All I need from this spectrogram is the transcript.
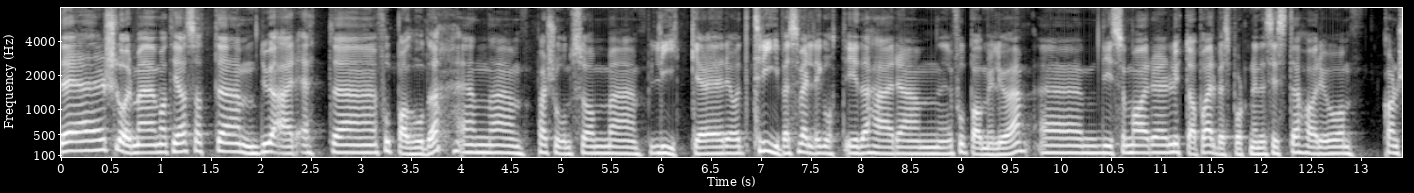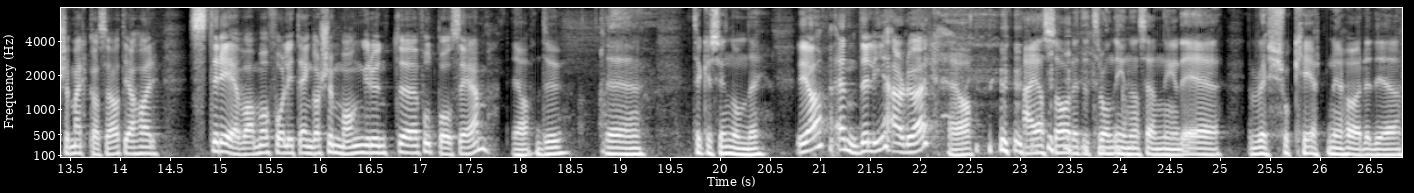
Det slår meg, Mathias, at eh, du er et uh, fotballhode. En uh, person som uh, liker og trives veldig godt i det her um, fotballmiljøet. De som har lytta på arbeidssporten i det siste, har jo kanskje merka seg at jeg har streva med å få litt engasjement rundt fotballs-EM. Ja, du. Det, tykker synd om dig. Ja, endelig er du her. Ja, Nei, jeg sa det til Trond innan sendingen. Det är, jag blev chockerad när jag hörde det.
